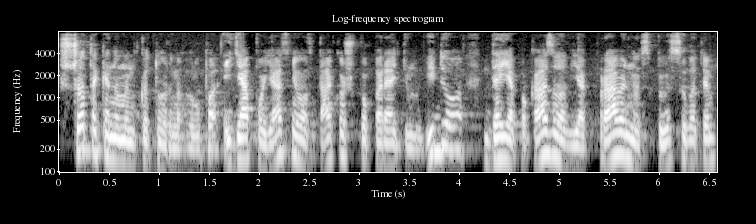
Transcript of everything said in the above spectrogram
Що таке номенклатурна група? Я пояснював також в попередньому відео, де я показував, як правильно списувати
